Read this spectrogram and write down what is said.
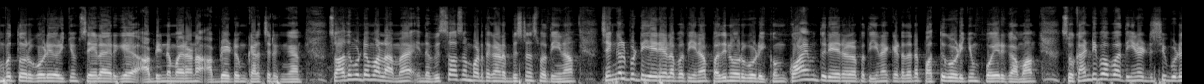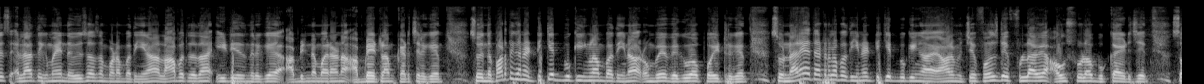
ஐம்பத்தோரு கோடி வரைக்கும் சேல் ஆயிருக்கு அப்படின்ற மாதிரியான அப்டேட்டும் கிடச்சிருக்குங்க. ஸோ அது மட்டும் இல்லாமல் இந்த விசுவாசம் படத்துக்கான பிஸ்னஸ் பார்த்தீங்கன்னா செங்கல்பட்டு ஏரியாவில் பார்த்தீங்கன்னா பதினோரு கோடிக்கும் கோயம்புத்தூர் ஏரியாவில் பார்த்தீங்கன்னா கிட்டத்தட்ட பத்து கோடிக்கும் போயிருக்காமா? ஸோ கண்டிப்பாக பார்த்தீங்கன்னா டிஸ்ட்ரிபியூட்டர்ஸ் எல்லாத்துக்குமே இந்த விசுவாசம் படம் பார்த்தீங்கன்னா லாபத்தை தான் ஈட்டி இருந்திருக்கு அப்படின்ற மாதிரியான அப்டேட்லாம் கிடச்சிருக்கு. ஸோ இந்த படத்துக்கான டிக்கெட் புக்கிங்லாம் பார்த்தீங்கன்னா ரொம்பவே வெகுவாக போயிட்டுருக்கு. ஸோ நிறைய தேட்டரில் பார்த்தீங்கன்னா டிக்கெட் புக்கிங் ஆரம்பிச்சு ஃபர்ஸ்ட் டே ஃபுல்லாகவே ஹவுஸ்ஃபுல்லாக புக் ஆயிடுச்சு. ஸோ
